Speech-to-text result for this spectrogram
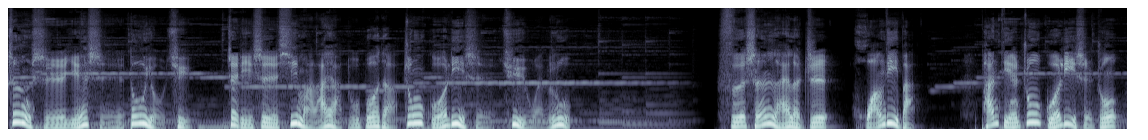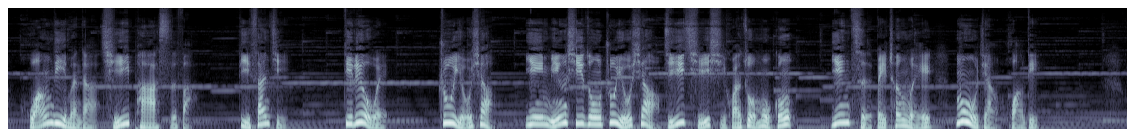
正史、野史都有趣。这里是喜马拉雅独播的《中国历史趣闻录》。《死神来了之皇帝版》，盘点中国历史中皇帝们的奇葩死法。第三集，第六位，朱由校。因明熹宗朱由校极其喜欢做木工，因此被称为木匠皇帝。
